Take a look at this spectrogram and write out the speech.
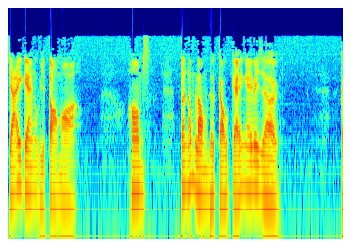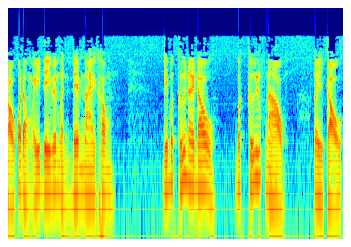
cháy gan vì tò mò. Holmes, tớ nóng lòng được cậu kể ngay bây giờ. Cậu có đồng ý đi với mình đêm nay không? Đi bất cứ nơi đâu, bất cứ lúc nào, tùy cậu.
